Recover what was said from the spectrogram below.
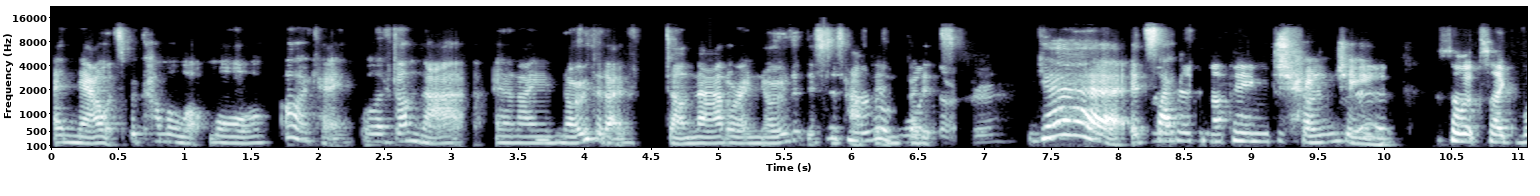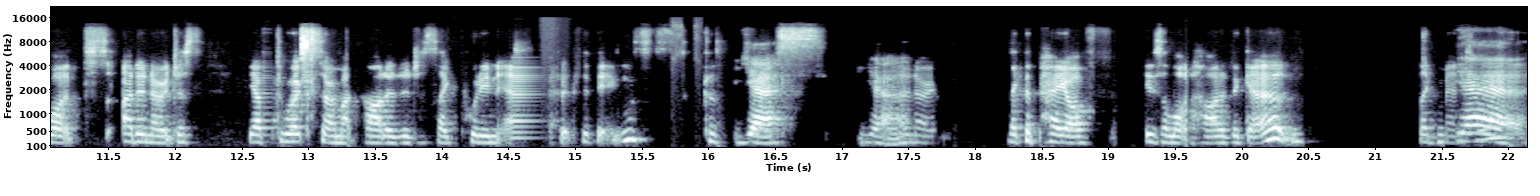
And now it's become a lot more, oh, okay, well, I've done that. And I mm. know that I've done that or I know that this has no happened. But it's, though. yeah, it's like there's nothing to show for changing. it. So it's like what I don't know. Just you have to work so much harder to just like put in effort for things because Yes. I Yeah. don't know, like the payoff is a lot harder to get. Like mentally. Yeah,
